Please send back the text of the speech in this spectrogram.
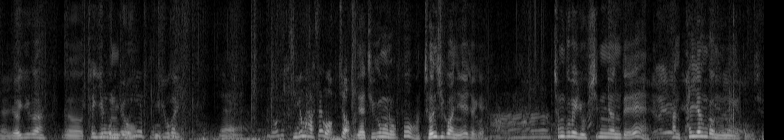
예, 여기가 어, 태기 분교. 여기에 분교가 있 예. 여기 지금 학생 없죠? 네, 지금은 없고 전시관이에요, 저게. 아 1960년대에 한 8년간 운영했던 곳이에요.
